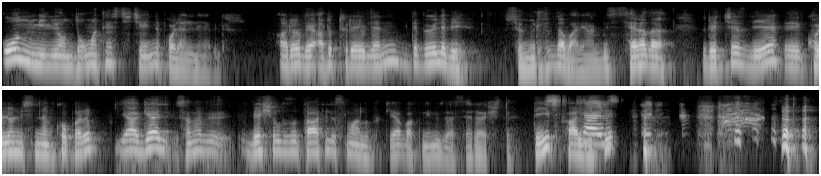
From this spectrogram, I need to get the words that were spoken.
10 milyon domates çiçeğini polenleyebilir. Arı ve arı türevlerinin de böyle bir sömürüsü de var. Yani biz serada üreteceğiz diye e, kolonisinden koparıp ya gel sana bir 5 yıldızlı tatil ısmarladık ya bak ne güzel sera işte deyip halbuki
